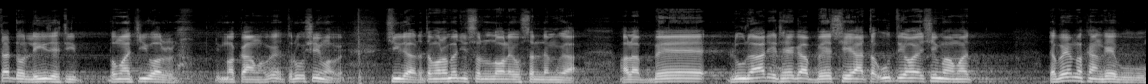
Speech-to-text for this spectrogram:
တတ်တော့40တိဘမကြီးသွားလို့လားဒီမကာမှာပဲသူတို့အရှိမပဲကြီးလာတယ်တမန်တော်မြတ်ကြီးဆလ္လာလဟ်အလိုင်းဝဆလမ်က ဟာလာဘယ်လူသားတွေထဲကဘယ်ဆရာတဦးတယောက်အရှိမမှာတပည့်မခံခဲ့ဘူး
